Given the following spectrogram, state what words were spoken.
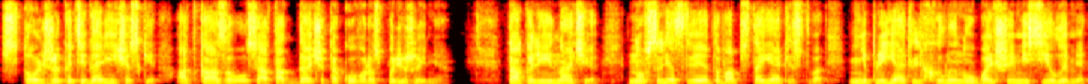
столь же категорически отказывался от отдачи такого распоряжения. Так или иначе, но вследствие этого обстоятельства неприятель хлынул большими силами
